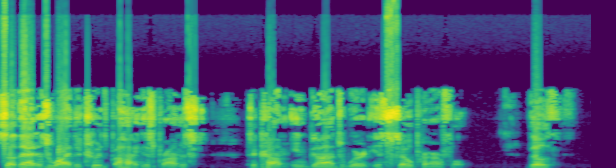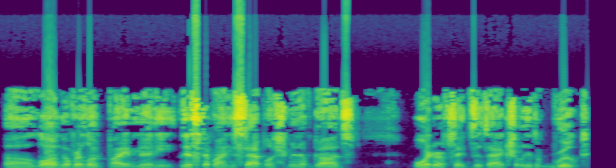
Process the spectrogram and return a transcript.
So that is why the truth behind his promise to come in God's word is so powerful. Though uh, long overlooked by many, this divine establishment of God's order of things is actually the root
